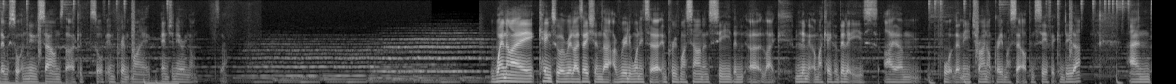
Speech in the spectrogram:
were sort of new sounds that I could sort of imprint my engineering on. When I came to a realization that I really wanted to improve my sound and see the uh, like limit of my capabilities, I um, thought let me try and upgrade my setup and see if it can do that. And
